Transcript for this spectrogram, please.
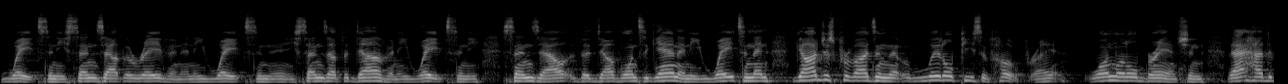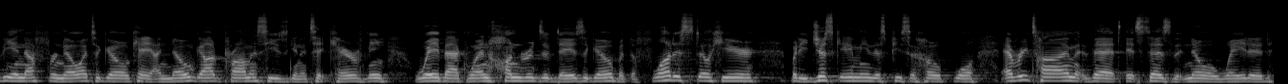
waits and he sends out the raven and he waits and then he sends out the dove and he waits and he sends out the dove once again and he waits. And then God just provides him that little piece of hope, right? One little branch. And that had to be enough for Noah to go, okay, I know God promised he's going to take care of me way back when, hundreds of days ago, but the flood is still here. But he just gave me this piece of hope. Well, every time that it says that Noah waited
